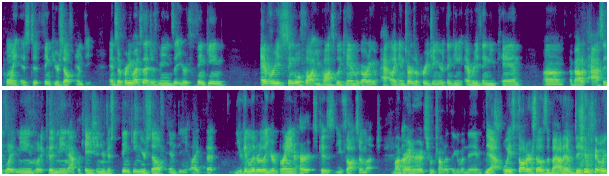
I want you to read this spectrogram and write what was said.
point is to think yourself empty and so pretty much that just means that you're thinking every single thought you possibly can regarding a pa- like in terms of preaching you're thinking everything you can um, about a passage what it means what it could mean application you're just thinking yourself empty like that you can literally your brain hurts because you've thought so much My brain hurts from trying to think of a name. yeah this. we thought ourselves about empty until we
